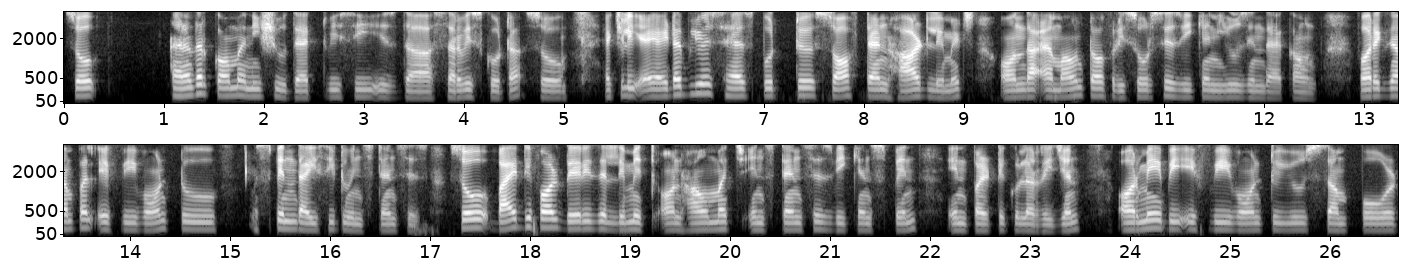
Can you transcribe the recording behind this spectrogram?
So Another common issue that we see is the service quota. So actually AWS has put uh, soft and hard limits on the amount of resources we can use in the account. For example, if we want to spin the EC2 instances. So by default there is a limit on how much instances we can spin in particular region or maybe if we want to use some port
